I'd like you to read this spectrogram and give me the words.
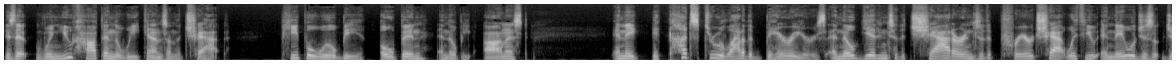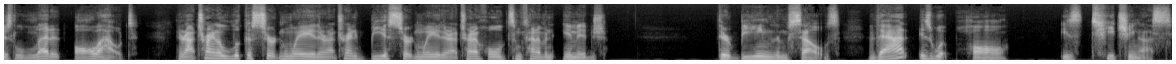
is that when you hop in the weekends on the chat, people will be open and they'll be honest and they it cuts through a lot of the barriers and they'll get into the chat or into the prayer chat with you and they will just just let it all out. They're not trying to look a certain way, they're not trying to be a certain way, they're not trying to hold some kind of an image. They're being themselves. That is what Paul is teaching us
